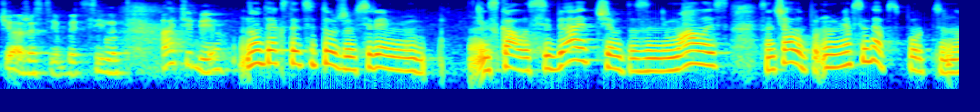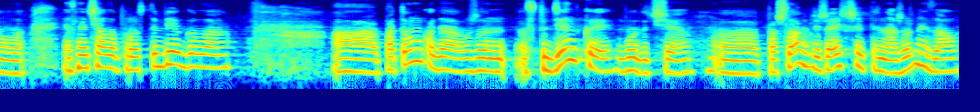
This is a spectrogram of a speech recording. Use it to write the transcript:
тяжести, быть сильным. А тебе? Ну вот я, кстати, тоже все время искала себя, чем-то занималась. Сначала, ну, меня всегда в спорт тянуло. Я сначала просто бегала, а потом, когда уже студенткой, будучи, э, пошла в ближайший тренажерный зал.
